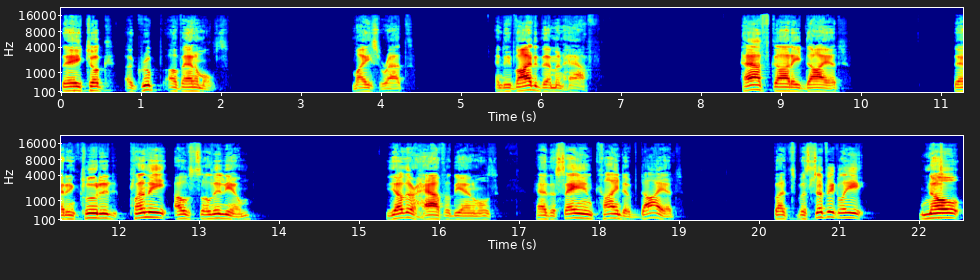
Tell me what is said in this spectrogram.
They took a group of animals, mice, rats, and divided them in half. Half got a diet that included plenty of selenium. The other half of the animals had the same kind of diet, but specifically no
